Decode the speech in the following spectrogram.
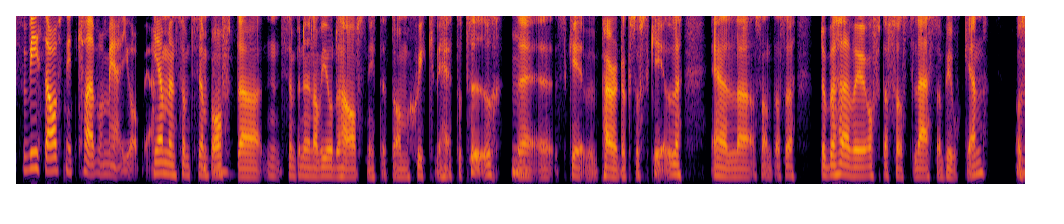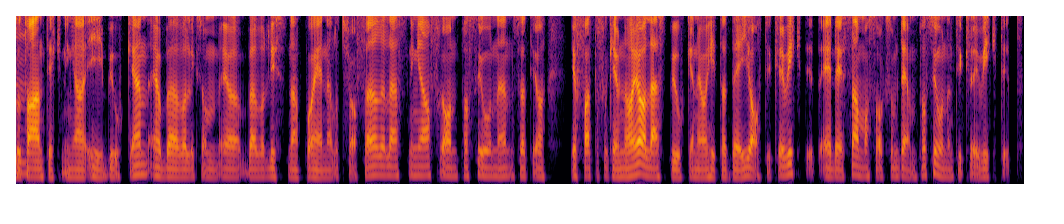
För vissa avsnitt kräver mer jobb. Ja. Ja, men som till exempel ofta, till exempel nu när vi gjorde det här avsnittet om skicklighet och tur, Mm. det, eh, skill, paradox of skill, eller sånt, alltså, då behöver jag ofta först läsa boken och så Mm. ta anteckningar i boken. Jag behöver, liksom, jag behöver lyssna på en eller två föreläsningar från personen så att jag, jag fattar, för nu har jag läst boken och hittat det jag tycker är viktigt. Är det samma sak som den personen tycker är viktigt?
